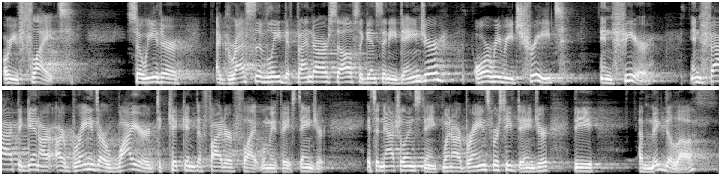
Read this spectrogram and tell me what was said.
or you flight. So we either aggressively defend ourselves against any danger or we retreat in fear. In fact, again, our, our brains are wired to kick into fight or flight when we face danger. It's a natural instinct. When our brains perceive danger, the amygdala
